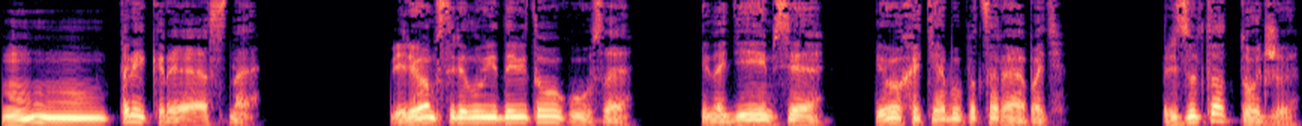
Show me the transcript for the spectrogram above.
Ммм, прекрасно. Берем стрелу ядовитого укуса и надеемся его хотя бы поцарапать. Результат тот же.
